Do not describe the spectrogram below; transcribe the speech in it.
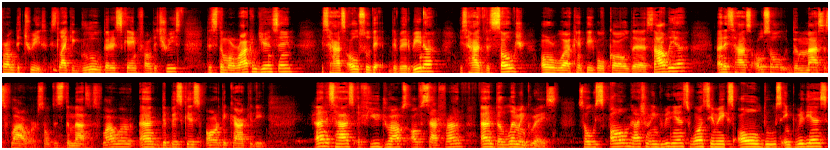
from the trees. It's like a glue that is came from the trees. This is the Moroccan ginseng. It has also the, the verbena. It has the Soch, or what can people call the salvia, and it has also the masses flower. So this is the masses flower and the hibiscus or the carcadine. And it has a few drops of saffron and the lemon lemongrass. So it's all natural ingredients. Once you mix all those ingredients,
